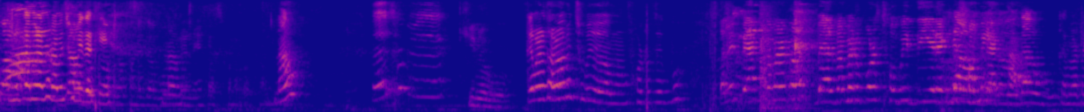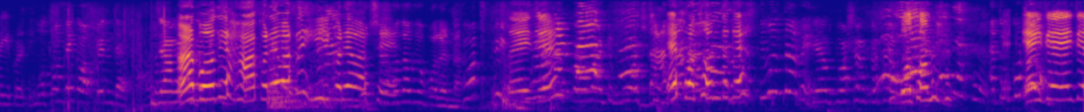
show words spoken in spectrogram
তুমি ক্যামেরা ধরো আমি ছবি দেখি। নাও। কি নেব? ক্যামেরা ধরো আমি ছবি ফটো দেখব। তাহলে ব্যাক ক্যামেরা কর অ্যালবামের উপর ছবি দিয়ে রেখে সব আমি দেখা। দাও ক্যামেরাটা ইয়ে করে দিই। প্রথম থেকে ওপেন দেখা। আর বৌদি হা করেও আছে হি করেও আছে। কথা কেউ বলে না। এই যে এই প্রথম থেকে কি বলতে হবে? কেউ বসার কথা প্রথম এই যে এই যে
